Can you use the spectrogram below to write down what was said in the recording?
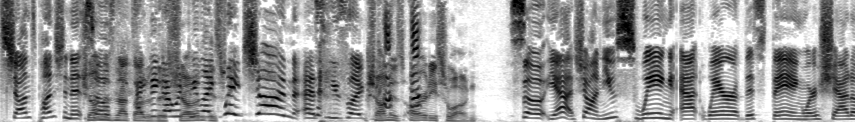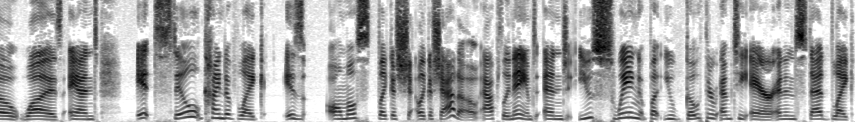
Sean's punching it, Sean so has not thought I of think this. I would Sean be like, is, "Wait, Sean!" As he's like, Sean is already swung. So yeah, Sean, you swing at where this thing, where Shadow was, and it still kind of like is almost like a sh- like a shadow, aptly named. And you swing, but you go through empty air, and instead, like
